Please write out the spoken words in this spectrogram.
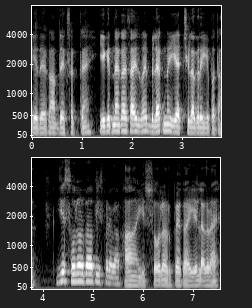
ये देखा आप देख सकते हैं। ये कितने का साइज़ भाई? ब्लैक में ये अच्छी लग रही है पतंग। ये सोलह रुपये का पीस पड़ेगा हाँ ये सोलह रुपये का ये लग रहा है।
